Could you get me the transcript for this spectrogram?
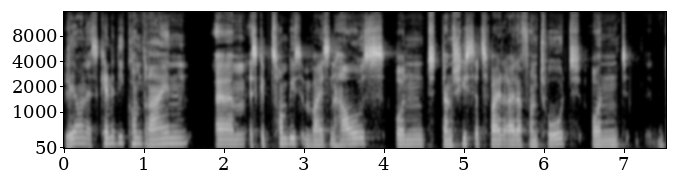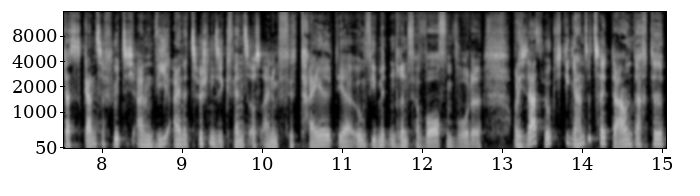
Leon S. Kennedy kommt rein, ähm, es gibt Zombies im Weißen Haus und dann schießt er zwei, drei davon tot und das Ganze fühlt sich an wie eine Zwischensequenz aus einem Teil, der irgendwie mittendrin verworfen wurde. Und ich saß wirklich die ganze Zeit da und dachte,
